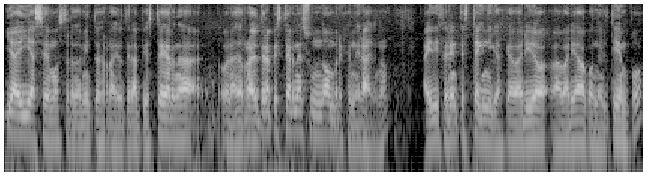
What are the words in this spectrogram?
y ahí hacemos tratamientos de radioterapia externa. la radioterapia externa es un nombre general, ¿no? Hay diferentes técnicas que ha variado, ha variado con el tiempo.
